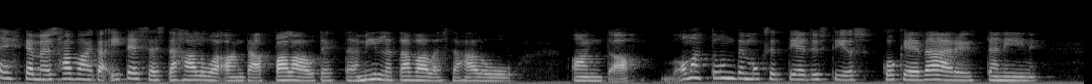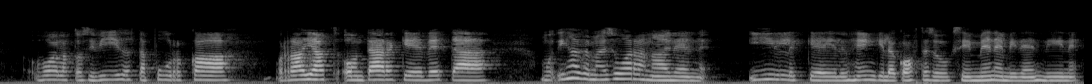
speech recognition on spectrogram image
ehkä myös havaita itsessä sitä halua antaa palautetta ja millä tavalla sitä haluaa antaa. Omat tuntemukset tietysti, jos kokee vääryyttä, niin voi olla tosi viisasta purkaa, rajat on tärkeä vetää, mutta ihan semmoinen suoranainen ilkeily, henkilökohtaisuuksiin meneminen, niin,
